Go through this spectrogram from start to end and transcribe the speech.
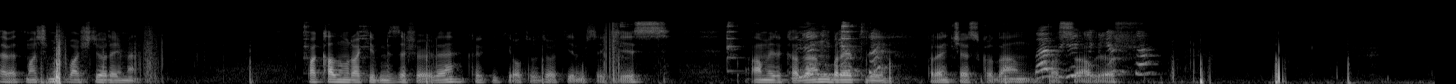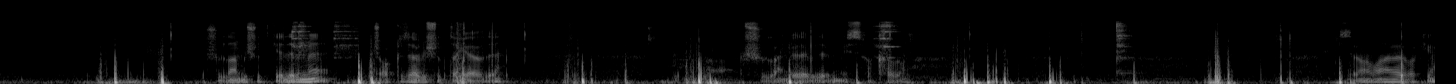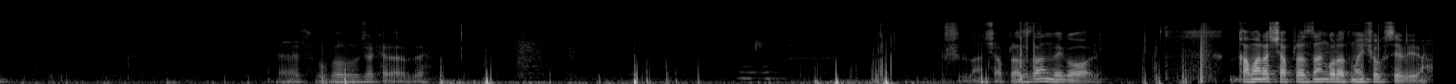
Evet maçımız başlıyor Eymen. Bakalım rakibimiz de şöyle. 42 34 28. Amerika'dan Bradley. Francesco'dan pası alıyor. Şuradan bir şut gelir mi? Çok güzel bir şut da geldi. Şuradan görebilir miyiz bakalım. Sen bana ver bakayım. Evet bu gol olacak herhalde. Şuradan çaprazdan ve gol. Kamara çaprazdan gol atmayı çok seviyor.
